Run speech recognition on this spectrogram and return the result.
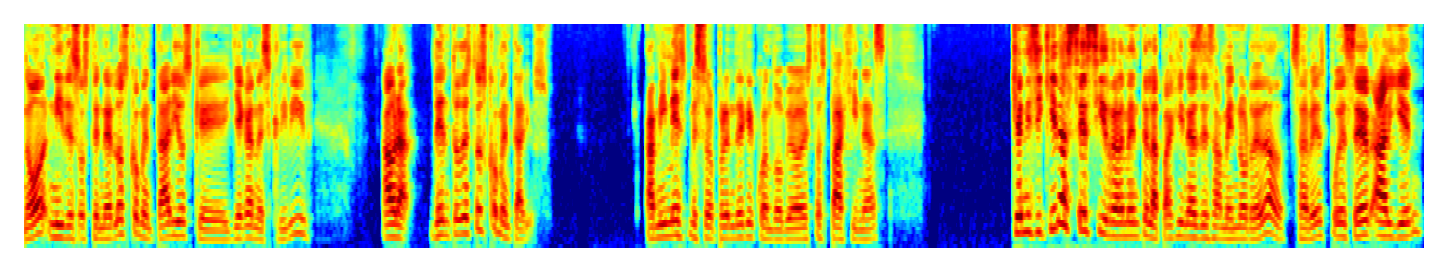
¿no? Ni de sostener los comentarios que llegan a escribir. Ahora, dentro de estos comentarios, a mí me, me sorprende que cuando veo estas páginas, que ni siquiera sé si realmente la página es de esa menor de edad, ¿sabes? Puede ser alguien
